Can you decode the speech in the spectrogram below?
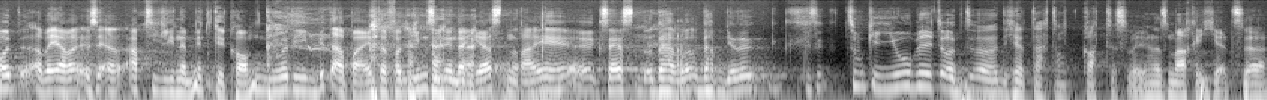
Und, aber er ist absichtlich nicht mitgekommen. Nur die Mitarbeiter von ihm sind in der ersten Reihe äh, gesessen und haben, und haben mir zugejubelt. Und, und ich dachte, um Gottes Willen, was mache ich jetzt? Ja.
